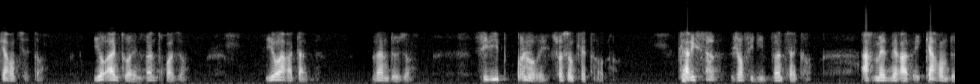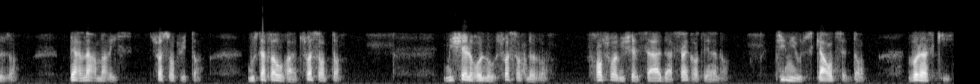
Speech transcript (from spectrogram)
47 ans. Johan Cohen, 23 ans. Yohar Atab, 22 ans. Philippe Honoré, 64 ans. Clarissa Jean-Philippe, 25 ans. Ahmed Merabé, 42 ans. Bernard Maris, 68 ans. Mustapha Ourad, 60 ans. Michel Renaud, 69 ans. François-Michel Saada, 51 ans. Tinius, 47 ans. Volinsky,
